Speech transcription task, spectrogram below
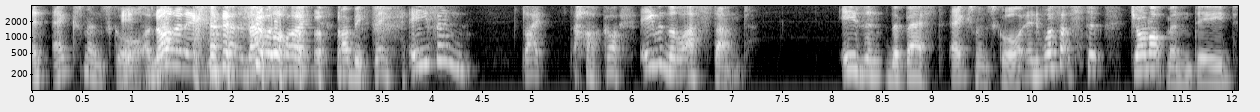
an X Men score. It's And not that- an X-Men score. that score. was like my big thing. Even like, oh god, even the Last Stand isn't the best X Men score. And was that still John Ottman did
